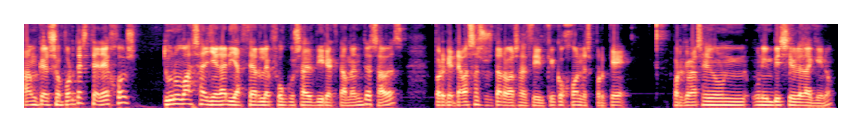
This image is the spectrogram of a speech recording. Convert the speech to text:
aunque el soporte esté lejos, tú no vas a llegar y hacerle focus a él directamente, ¿sabes? Porque te vas a asustar, vas a decir, ¿qué cojones? ¿Por qué? Porque va a salir un, un invisible de aquí, ¿no?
